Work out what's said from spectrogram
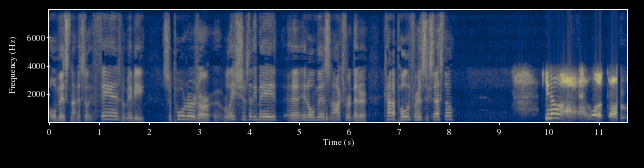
Ole Miss not necessarily fans, but maybe supporters or uh, relationships that he made uh, in Ole Miss and Oxford that are kind of pulling for his success, though? You know, look, um,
